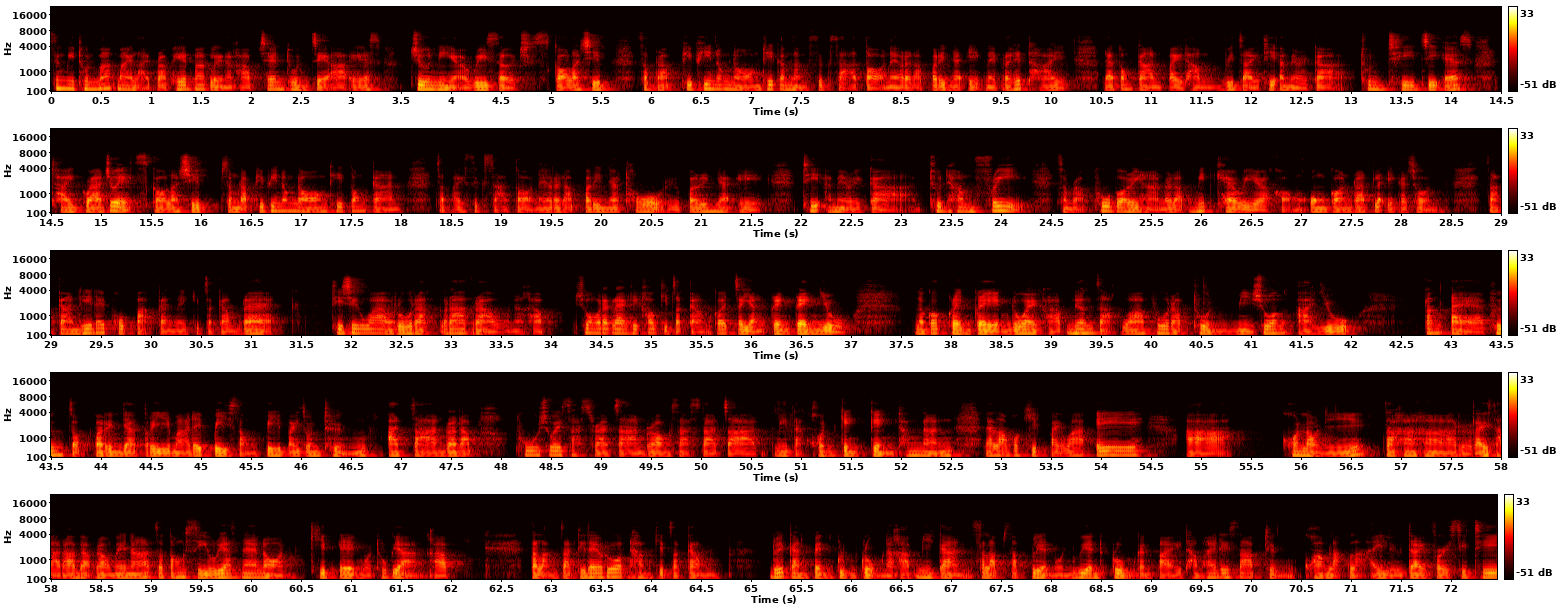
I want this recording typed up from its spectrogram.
ซึ่งมีทุนมากมายหลายประเภทมากเลยนะครับ เช่นทุน JRS Junior Research Scholarship สำหรับพี่ๆน้องๆ ที่กำลังศึกษาต่อในระดับปริญญาเอกในประเทศไทย และต้องการไปทำวิจัยที่อเมริกา ทุน TGS Thai Graduate Scholarship สำหรับพี่ๆน้องๆ ที่ต้องการจะไปศึกษาต่อในระดับปริญญาโท หรือปริญญาเอกที่อเมริกา ทุน Humphrey สำหรับผู้บริหารระดับ Mid Career ขององค์กรรัฐและเอกชน จากการที่ได้พบปะกันในกิจกรรมแรก ที่ชื่อว่ารู้รักรากเรานะครับ ช่วงแรก ๆ ที่เข้ากิจกรรมก็จะยังเกรงๆอยู่ แล้วก็เกรงๆด้วยครับ เนื่องจากว่าผู้รับทุนมีช่วงอายุ ตั้งแต่เพิ่งจบปริญญาตรีมาได้ปี 2 ปีไปจนถึงอาจารย์ระดับผู้ช่วยศาสตราจารย์ รองศาสตราจารย์ มีแต่คนเก่งๆทั้งนั้น และเราก็คิดไปว่า เออ่า คนเหล่านี้จะฮาฮาหรือไร้สาระแบบเราไหมนะ จะต้องซีเรียสแน่นอน คิดเองหมดทุกอย่างครับ แต่หลังจากที่ได้ร่วมทำกิจกรรมด้วยกันเป็นกลุ่มๆนะครับ มีการสลับสับเปลี่ยนหมุนเวียนกลุ่มกันไปทำให้ได้ทราบถึงความหลากหลายหรือ diversity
